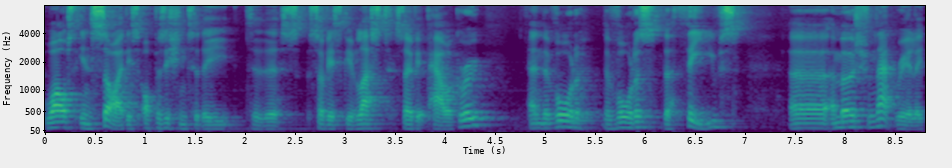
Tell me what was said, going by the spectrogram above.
Whilst inside, this opposition to the to the Sovietsky vlast, Soviet power grew, and the Vorda, the Vordas, the thieves, uh, emerged from that really,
